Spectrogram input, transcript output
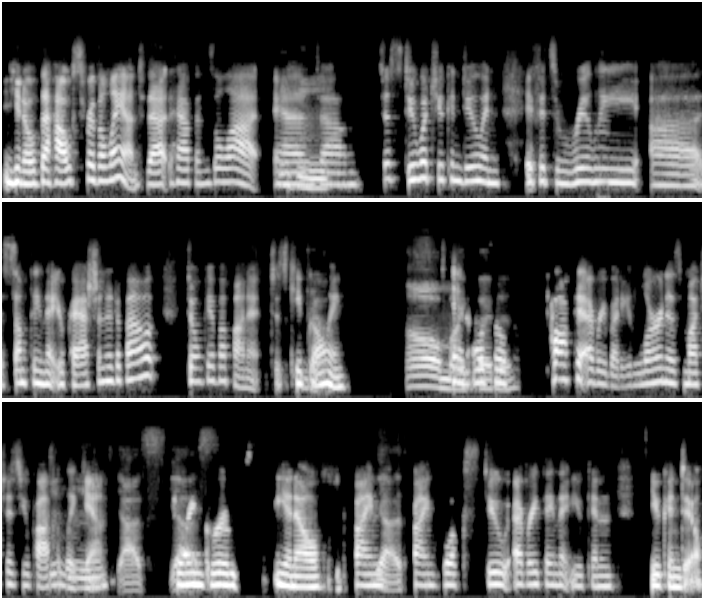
you know the house for the land that happens a lot and mm-hmm. um, just do what you can do and if it's really uh, something that you're passionate about don't give up on it just keep yeah. going oh my and goodness. also talk to everybody, learn as much as you possibly mm-hmm. can. Yes. Join yes. groups, you know, find yes. find books, do everything that you can you can do.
